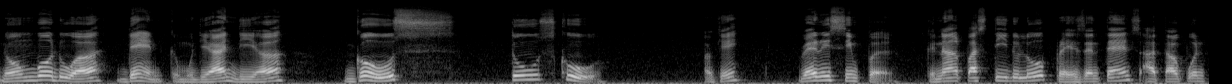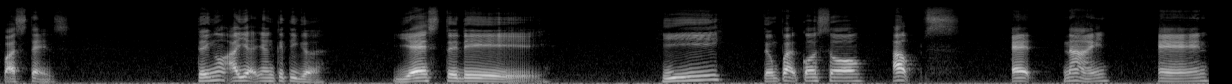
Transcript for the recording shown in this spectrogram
Nombor dua, then kemudian dia goes to school. Okay, very simple. Kenal pasti dulu present tense ataupun past tense. Tengok ayat yang ketiga. Yesterday, he tempat kosong ups at nine and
